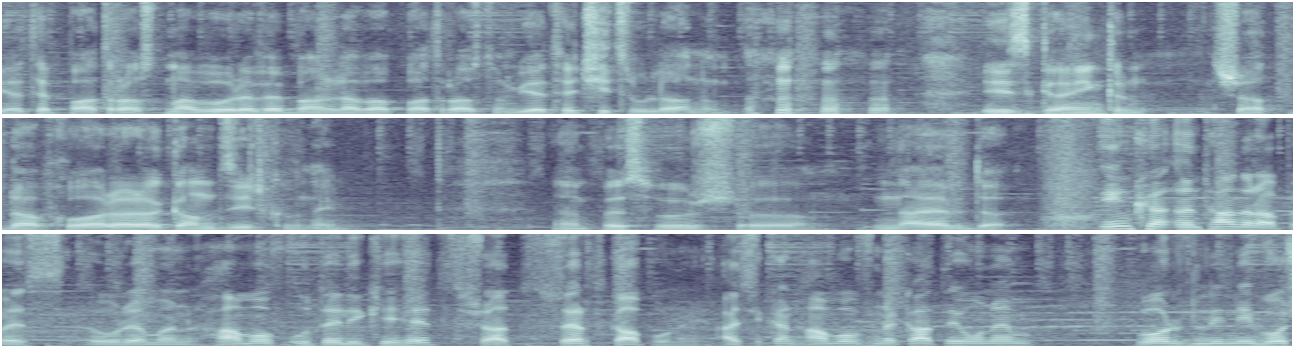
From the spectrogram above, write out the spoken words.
Եթե պատրաստում է որևէ բան լավ է պատրաստում, եթե չի ծուլանում։ Իսկ ինքը շատ լավ խոհարարական ձիրք ունի։ Այնպես որ նաև դա։ Ինքը ընդհանրապես ուրեմն համով ուտելիքի հետ շատ սերտ կապ ունի։ Այսինքն համով նկատի ունեմ, որ լինի ոչ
